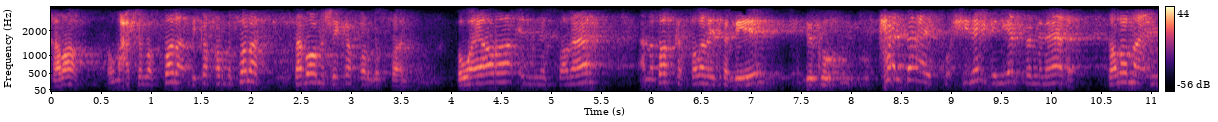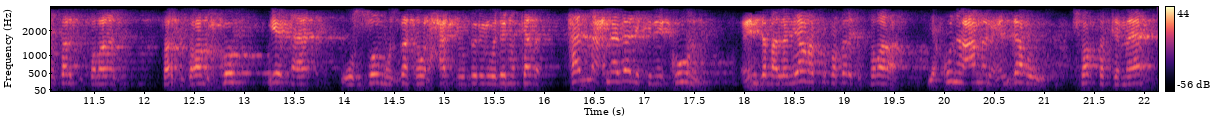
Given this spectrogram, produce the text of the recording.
خلاص. هو ما عادش الصلاة بيكفر بالصلاة. طب هو مش هيكفر بالصلاة. هو يرى إن الصلاة أن ترك الصلاة ليس بإيه؟ بكفر. هل بقى حينئذ يلزم من هذا؟ طالما أن ترك الصلاة ترك الصلاة مش كفر يبقى والصوم والزكاة والحج وبر الودين وكذا. هل معنى ذلك أن يكون عندما لم يرى كفر ترك الصلاة يكون العمل عنده شرط كمال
